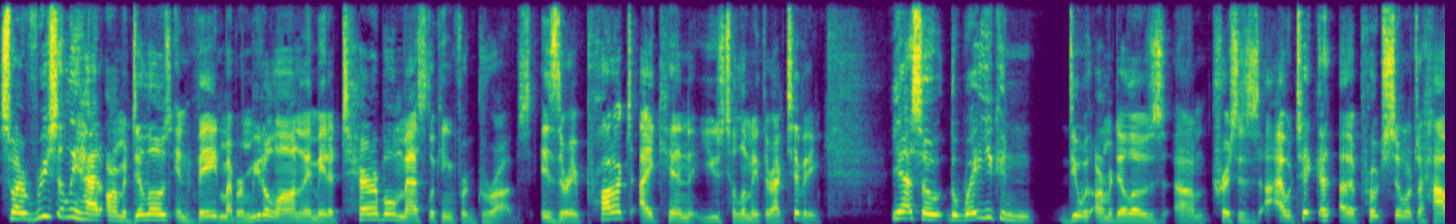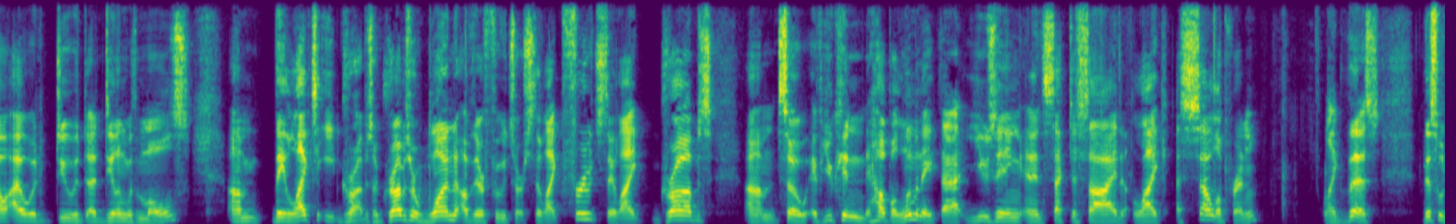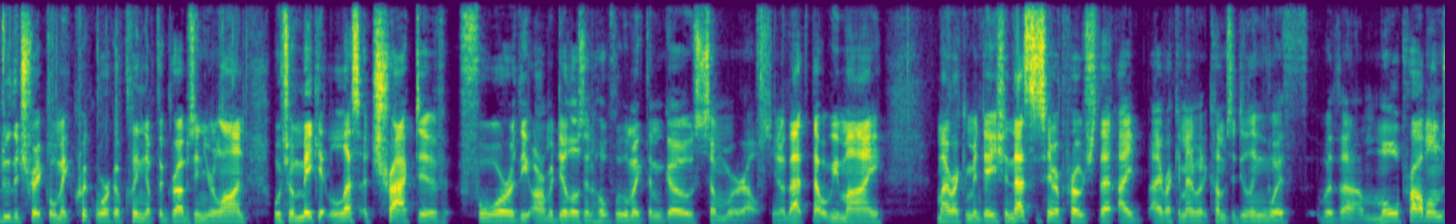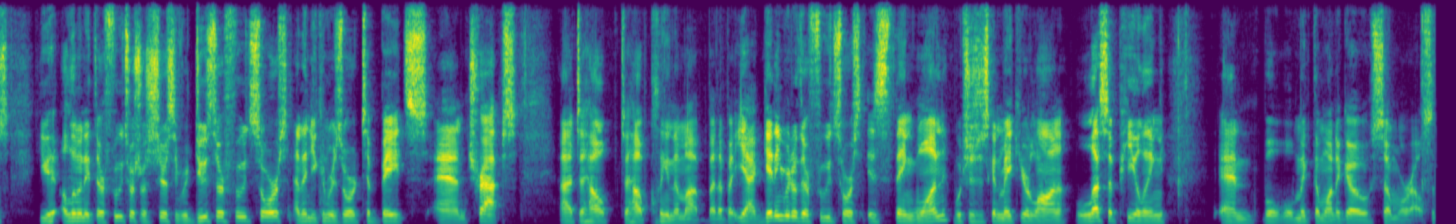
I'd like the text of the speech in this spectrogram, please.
So I recently had armadillos invade my Bermuda lawn and they made a terrible mess looking for grubs. Is there a product I can use to eliminate their activity? Yeah, so the way you can deal with armadillos, um, Chris, is I would take a, an approach similar to how I would do with, uh, dealing with moles. Um, they like to eat grubs. So grubs are one of their food sources. They like fruits, they like grubs. Um, so if you can help eliminate that using an insecticide like acelepryn, like this, this will do the trick. We'll make quick work of cleaning up the grubs in your lawn, which will make it less attractive for the armadillos, and hopefully will make them go somewhere else. You know that that would be my my recommendation. That's the same approach that I, I recommend when it comes to dealing with with uh, mole problems. You eliminate their food source or seriously reduce their food source, and then you can resort to baits and traps uh, to help to help clean them up. But but yeah, getting rid of their food source is thing one, which is just going to make your lawn less appealing, and will will make them want to go somewhere else.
